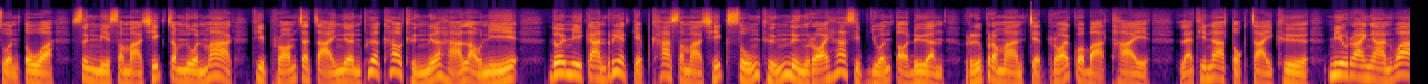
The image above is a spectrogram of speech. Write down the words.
ส่วนตัว ซึ่งมีสมาชิกจำนวนมาก ที่พร้อมจะจ่ายเงินเพื่อเข้าถึงเนื้อหาเหล่านี้ โดยมีการเรียกเก็บค่าสมาชิกสูงถึง 150 หยวนต่อเดือน หรือประมาณ 700 กว่าบาทไทย และที่น่าตกใจคือ มีรายงานว่า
